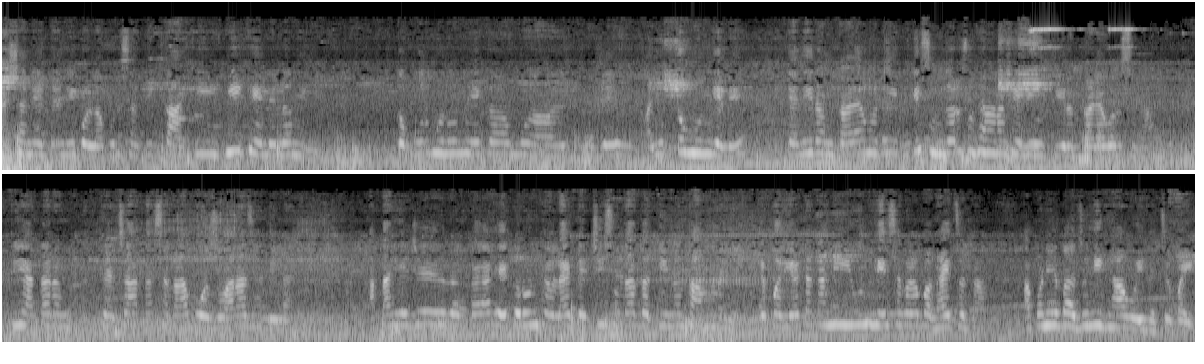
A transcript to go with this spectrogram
अशा नेत्यांनी कोल्हापूरसाठी काहीही केलेलं नाही. कपूर म्हणून एक म्हणजे आयुक्त होऊन गेले त्यांनी रंकाळ्यामध्ये इतकी सुंदर सुधारणा केली होती रंकाळ्यावर सुद्धा. ती आता रंग त्याचा आता सगळा बोजवारा झालेला आहे. आता हे जे रंकाळा हे करून ठेवलाय त्याची सुद्धा गतीनं काम नाही म्हणजे पर्यटकांनी येऊन हे सगळं बघायचं का? आपण हे बाजूनी घ्यावं ह्याचं पाईप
